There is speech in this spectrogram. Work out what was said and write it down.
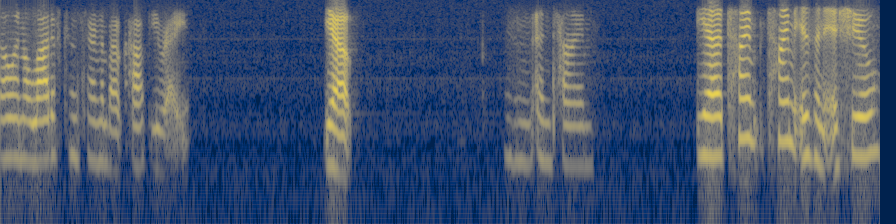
Oh, and a lot of concern about copyright Yeah. Mm-hmm, and, and time. Yeah, time time is an issue.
